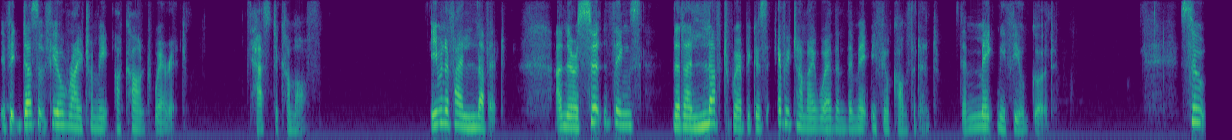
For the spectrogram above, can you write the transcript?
If it doesn't feel right on me, I can't wear it. It has to come off. Even if I love it. And there are certain things that I love to wear because every time I wear them, they make me feel confident. They make me feel good. So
